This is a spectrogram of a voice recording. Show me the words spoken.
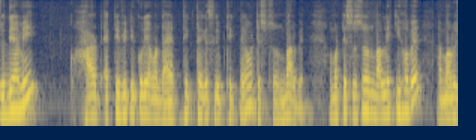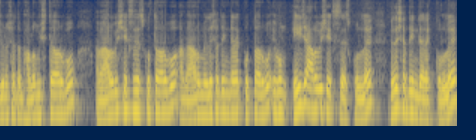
যদি আমি হার্ড অ্যাক্টিভিটি করি, আমার ডায়েট ঠিক থাকে স্লিপ ঠিক থাকে, আমার টেস্টোস্টেরন বাড়বে। আমার টেস্টোস্টেরন বাড়লে কী হবে? আমি মানুষজনের সাথে ভালো মিশতে পারব, আমি আরও বেশি এক্সারসাইজ করতে পারব, আমি আরও মেয়েদের সাথে ইন্টারাক্ট করতে পারব এবং এই যে আরও বেশি এক্সারসাইজ করলে, মেয়েদের সাথে ইন্টারাক্ট করলে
